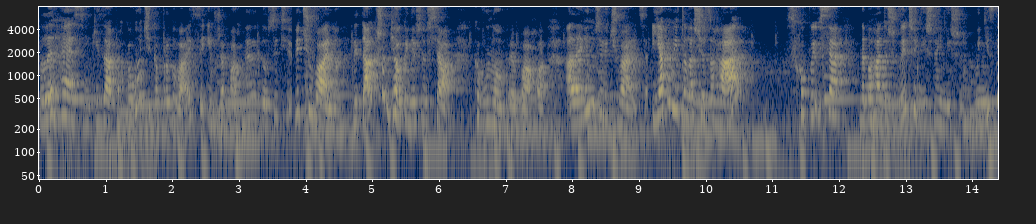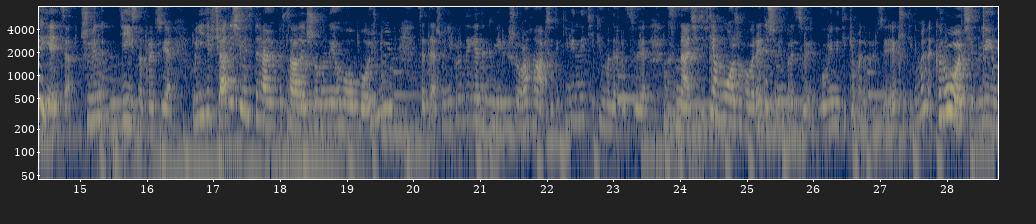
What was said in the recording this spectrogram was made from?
легесенький запах кавунчика пробивається і вже пахне досить відчувально. Не так, щоб я, звісно, вся кавуном припахла, але він вже відчувається. І я помітила, що загар схопився набагато швидше, ніж раніше. Мені здається, що він дійсно працює. Мені дівчата ще в інстаграмі писали, що вони його обожнюють. Це теж мені продає так вірик, що ага, все-таки він не тільки в мене працює. Значить, я можу говорити, що він працює, бо він не тільки в мене працює. Якщо тільки в мене. Коротше, блін,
